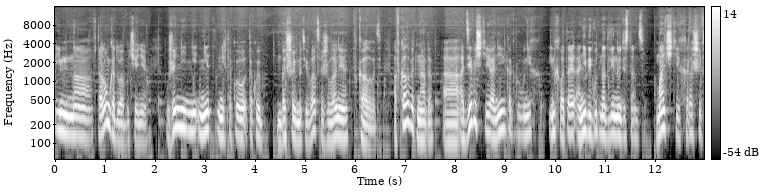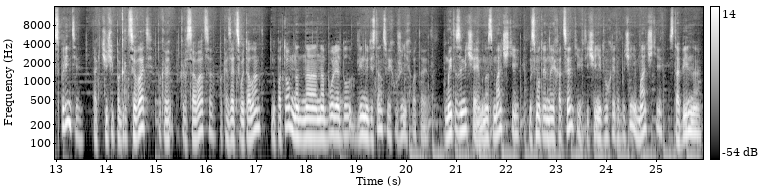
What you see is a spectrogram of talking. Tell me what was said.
им на втором году обучения уже не, не, нет у них такого, такой большой мотивация, желание вкалывать. А вкалывать надо. А, а девочки, они как бы у них, им хватает, они бегут на длинную дистанцию. Мальчики хороши в спринте, так чуть-чуть пограцевать, покрасоваться, показать свой талант, но потом на, на, на более длинную дистанцию их уже не хватает. Мы это замечаем. У нас мальчики, мы смотрим на их оценки, и в течение двух лет обучения мальчики стабильно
